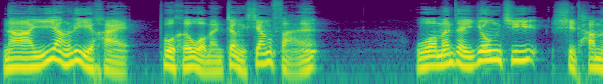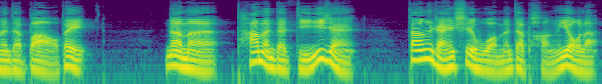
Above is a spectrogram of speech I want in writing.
哪一样厉害不和我们正相反？我们的拥居是他们的宝贝，那么他们的敌人。当然是我们的朋友了。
